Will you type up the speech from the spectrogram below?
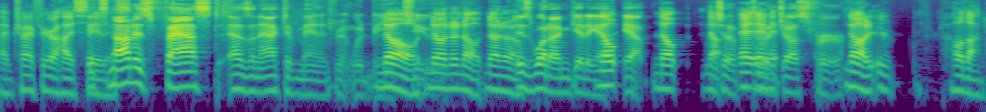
I'm trying to figure out how to say it's this. not as fast as an active management would be. no, to- no, no, no, no, no, no. is what I'm getting at. nope. Yeah, Nope. No. to, And- to and- adjust for. No, it- hold on,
